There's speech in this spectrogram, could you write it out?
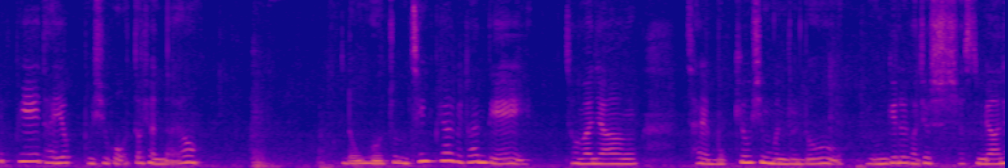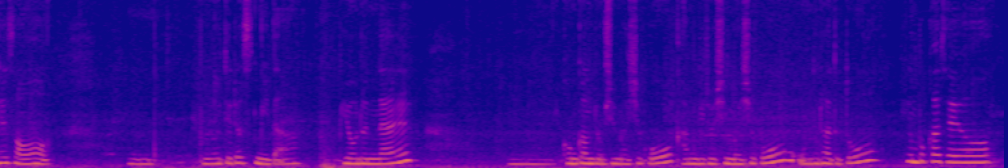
커피 다이어트 보시고 어떠셨나요? 너무 좀 창피하기도 한데 저마냥 잘 못 키우신 분들도 용기를 가지셨으면 해서 음, 보여드렸습니다. 비 오는 날 음, 건강 조심하시고 감기 조심하시고 오늘 하루도 행복하세요.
